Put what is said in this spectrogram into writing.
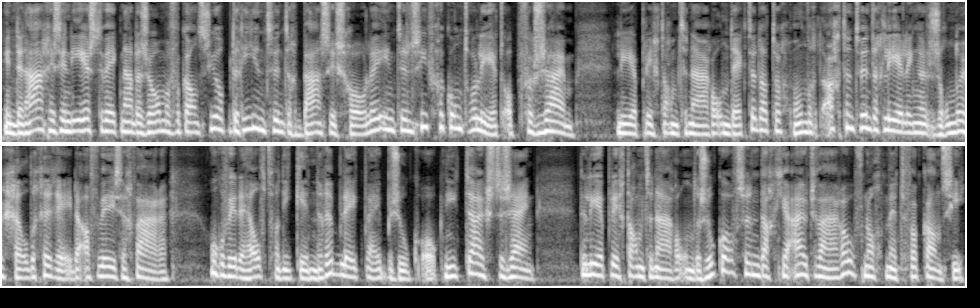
In Den Haag is in de eerste week na de zomervakantie op 23 basisscholen intensief gecontroleerd op verzuim. Leerplichtambtenaren ontdekten dat er 128 leerlingen zonder geldige reden afwezig waren. Ongeveer de helft van die kinderen bleek bij bezoek ook niet thuis te zijn. De leerplichtambtenaren onderzoeken of ze een dagje uit waren of nog met vakantie.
